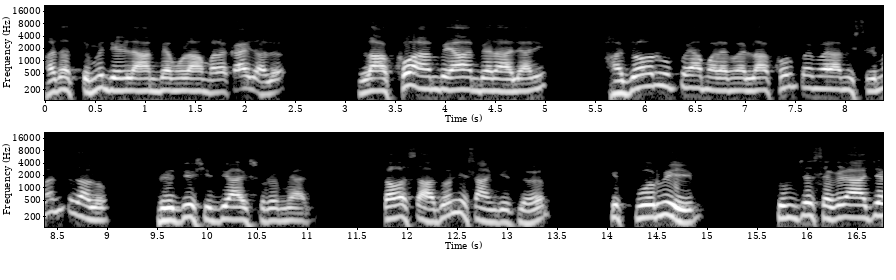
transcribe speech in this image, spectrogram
आता तुम्ही दिलेल्या आंब्यामुळं आम्हाला काय झालं? लाखो आंबे ह्या आंब्याला आले आणि हजार रुपये आम्हाला मिळाले. लाखो रुपये मिळाले. आम्ही श्रीमंत झालो. रिद्धी सिद्धी ऐश्वर मिळाली तेव्हा साधूंनी सांगितलं की पूर्वी तुमचे सगळे आजे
